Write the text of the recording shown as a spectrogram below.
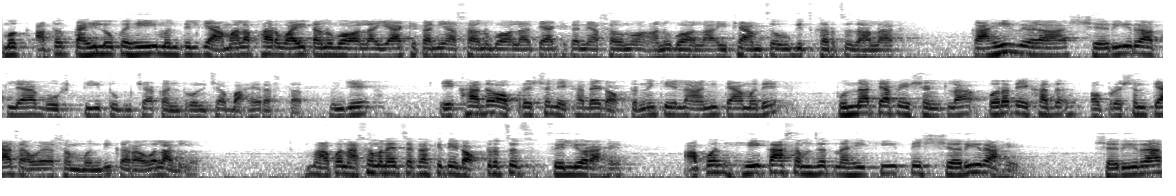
मग आता काही लोक हेही म्हणतील की आम्हाला फार वाईट अनुभव आला या ठिकाणी असा अनुभव आला त्या ठिकाणी असा अनुभव आला इथे आमचा उगीच खर्च झाला. काही वेळा शरीरातल्या गोष्टी तुमच्या कंट्रोलच्या बाहेर असतात. म्हणजे एखादं ऑपरेशन एखाद्या डॉक्टरने केलं आणि त्यामध्ये पुन्हा त्या पेशंटला परत एखादं ऑपरेशन त्याच अवयवासंबंधी करावं लागलं. मग आपण असं म्हणायचं का की ते डॉक्टरचंच फेल्युअर आहे? आपण हे का समजत नाही की ते शरीर आहे? शरीरात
